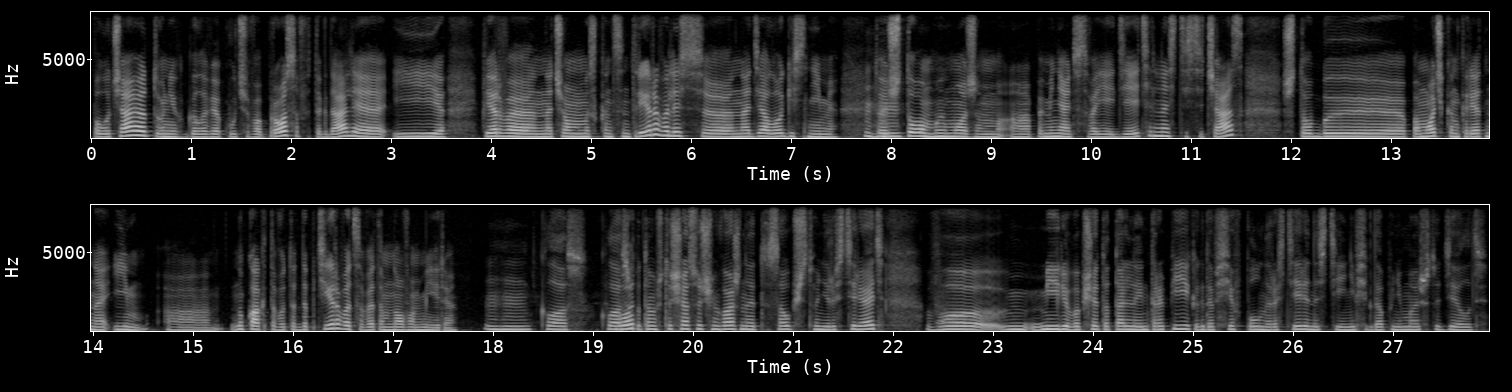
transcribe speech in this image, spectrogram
получают, у них в голове куча вопросов и так далее. И первое, на чем мы сконцентрировались, э, на диалоге с ними. То есть что мы можем а, поменять в своей деятельности сейчас, чтобы помочь конкретно им, а, ну как-то вот адаптироваться в этом новом мире. Мгм. Класс, класс, Вот. потому что сейчас очень важно это сообщество не растерять в мире вообще тотальной энтропии, когда все в полной растерянности и не всегда понимают, что делать.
